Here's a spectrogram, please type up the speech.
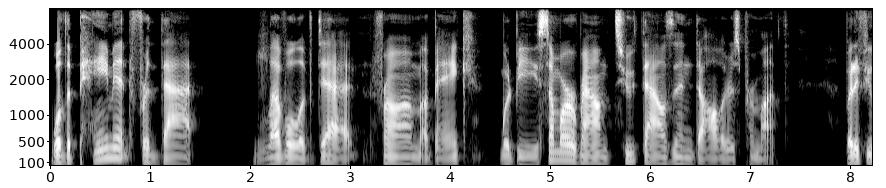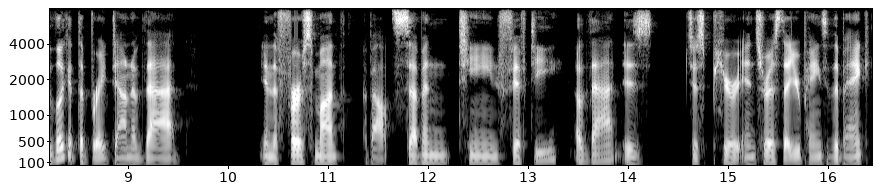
Well, the payment for that level of debt from a bank would be somewhere around $2,000 per month. But if you look at the breakdown of that, in the first month, about 1750 of that is just pure interest that you're paying to the bank.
